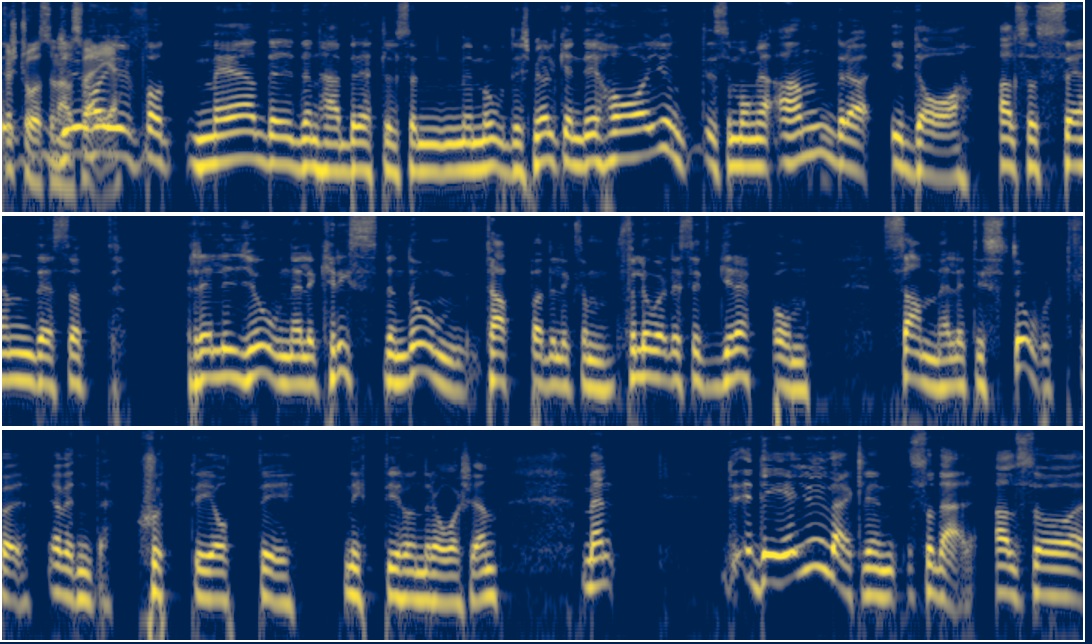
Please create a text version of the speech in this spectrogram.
förståelsen av du Sverige. har ju fått med dig den här berättelsen med modersmjölken. Det har ju inte så många andra idag, alltså sen dess att religion eller kristendom tappade liksom, förlorade sitt grepp om samhället i stort för, jag vet inte, 70, 80, 90, 100 år sedan. Men det, är ju verkligen sådär, alltså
